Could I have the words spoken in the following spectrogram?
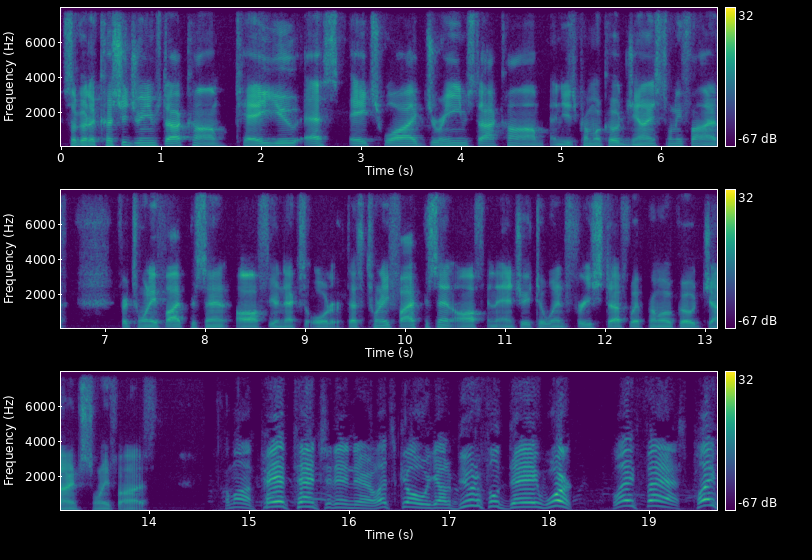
So go to cushydreams.com, K U S H Y dreams.com, and use promo code Giants25 for 25% off your next order. That's 25% off an entry to win free stuff with promo code Giants25. Come on, pay attention in there. Let's go. We got a beautiful day. Work. Play fast. Play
